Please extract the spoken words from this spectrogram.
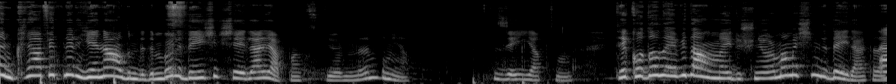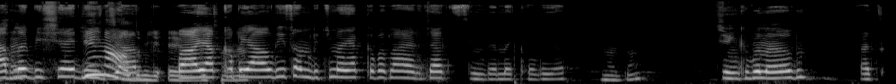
dedim kıyafetleri yeni aldım dedim. Böyle değişik şeyler yapmak istiyorum dedim. Bunu yaptım. Sizce iyi yaptım mı? Tek odalı evi de almayı düşünüyorum ama şimdi değil arkadaşlar. Abla bir şey Yeni diyeceğim. aldım ye- evde Bu ayakkabıyı aldıysan bütün ayakkabıları alacaksın demek oluyor. Neden? Çünkü bunu aldım. Artık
